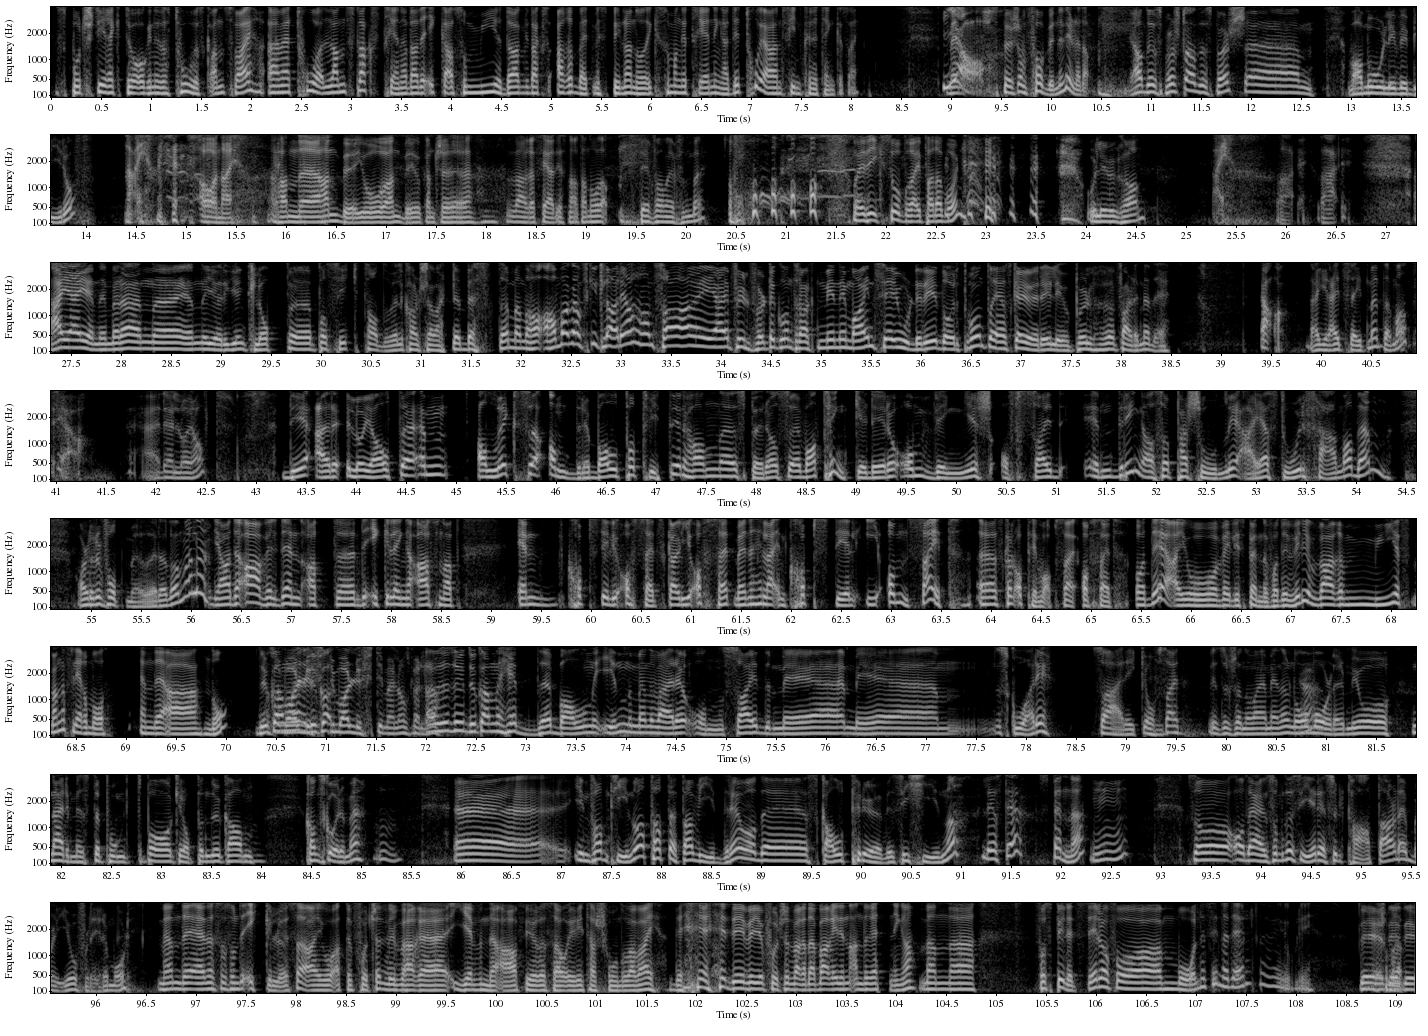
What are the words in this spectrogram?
sportsdirektør organisatorisk ansvar. Eh, Men jeg tror landslagstrener der det ikke er så mye dagligdags arbeid med spillerne og ikke så mange treninger, det tror jeg han fint kunne tenke seg. Men Ja! spørs om forbundet vil det, da. ja, det spørs, da. Det spørs. Eh, hva med Oliver Bierhoff? Nei. Å nei. Han, eh, han, bør jo, han bør jo kanskje være ferdig snart, han òg, da. Stefan Effenberg? Og det gikk så bra i Paderborn. Oliver Kahn? Nei. Nei, nei. nei, jeg er enig med deg. En, eh, en Jørgen Klopp eh, på sikt hadde vel kanskje vært det beste, men han, han var ganske klar, ja. Han sa jeg fullførte kontrakten min i Mainz, jeg gjorde det i Dortmund, og jeg skal gjøre det i Liverpool. Ferdig med det. Ja, det er greit statement, det, Mats. Ja. Er det lojalt? Det er lojalt. Em, Alex Andreball på Twitter han eh, spør oss hva tenker dere om Wengers offside-endring? Altså Personlig er jeg stor fan av den. Har dere fått med dere den, eller? Ja, det er vel den at eh, det ikke lenger er sånn at en kroppsdel i offside skal gi offside, men heller en kroppsdel i onside eh, skal oppheve offside. Og det er jo veldig spennende, for det vil jo være mye, mange flere mål enn det er nå. Du Altså, kan, du, må ha du luft, kan, du må ha luft imellom spillerne. altså, du, du kan heade ballen inn, men være onside med, med um, skoa di. Så er det ikke offside, hvis du skjønner hva jeg mener. Nå Ja. måler de jo nærmeste punkt på kroppen du kan, kan score med. Eh, Infantino har tatt dette videre, og det skal prøves i Kina, leste jeg. Spennende. Mhm. Så, og det er jo som du sier, resultatet av det blir jo flere mål. Men det eneste som det ikke løser, er jo at det fortsatt vil være jevne avfyrelser og irritasjon over vei. Det, det vil jo fortsatt være der, bare i den andre retninga. Men uh, for spillets del og for målene sine del, det vil jo bli Det, det, det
